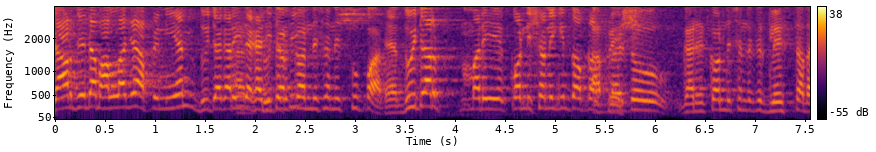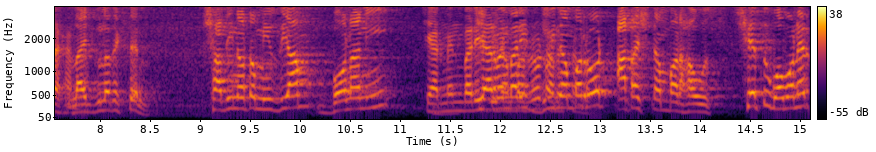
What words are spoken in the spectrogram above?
যার যেটা ভালো লাগে আপনি নিয়েন দুইটা গাড়ি দেখা দুইটার কন্ডিশনই সুপার হ্যাঁ, দুইটার মানে কন্ডিশনে কিন্তু আপনার আপনার ফ্রেশ একটু গাড়ির কন্ডিশনটা একটু গ্লেজটা দেখান। লাইটগুলো দেখছেন? Swadhin auto museum Banani chairman বাড়ি চেয়ারম্যান বাড়ি দুই দুই রোড আঠাশ নম্বর হাউস সেতু ভবনের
